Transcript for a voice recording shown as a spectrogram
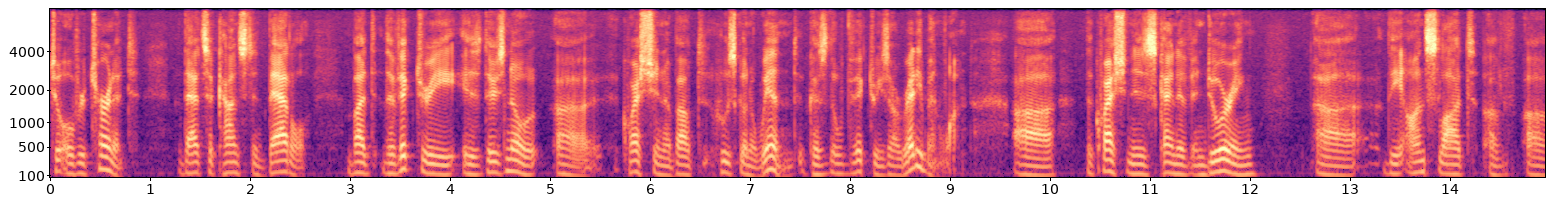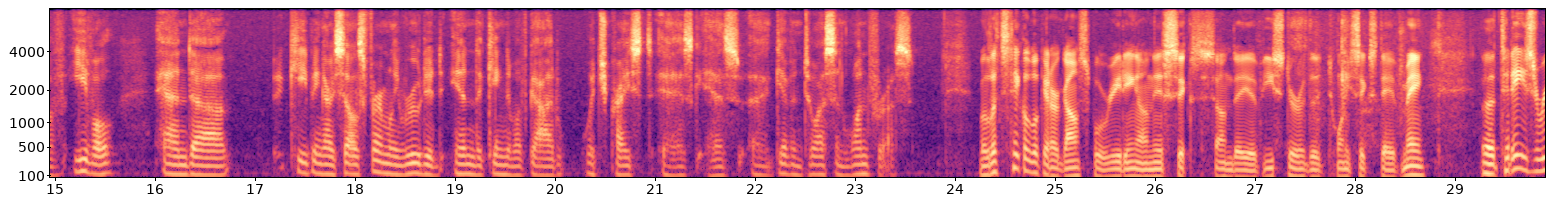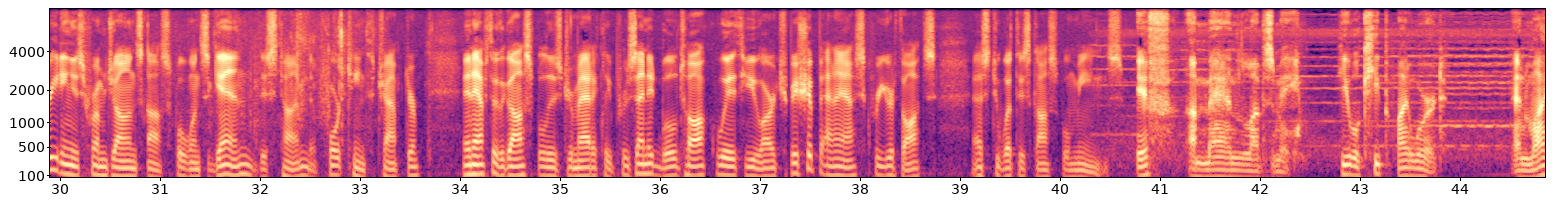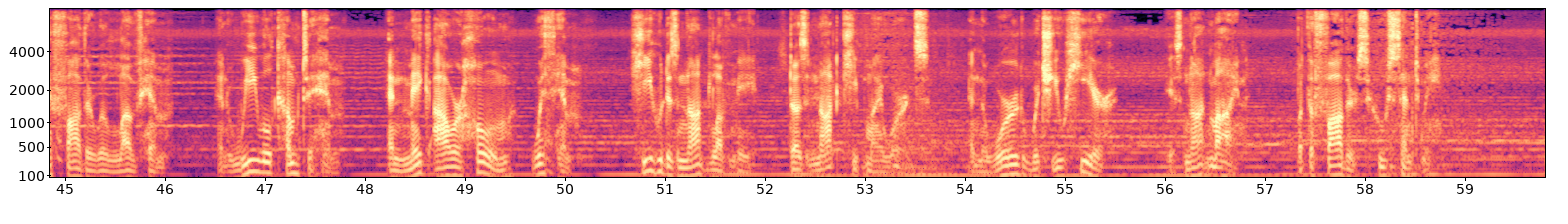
to overturn it that's a constant battle. But the victory is there's no uh, question about who's going to win because the victory's already been won. The question is kind of enduring uh, the onslaught of, of evil and uh, keeping ourselves firmly rooted in the kingdom of God, which Christ has, has uh, given to us and won for us. Well, let's take a look at our gospel reading on this sixth Sunday of Easter, the 26th day of May. Uh, today's reading is from John's Gospel, once again, this time the 14th chapter. And after the Gospel is dramatically presented, we'll talk with you, Archbishop, and ask for your thoughts as to what this Gospel means. If a man loves me, he will keep my word, and my Father will love him, and we will come to him and make our home with him. He who does not love me does not keep my words, and the word which you hear is not mine but the Father's who sent me.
